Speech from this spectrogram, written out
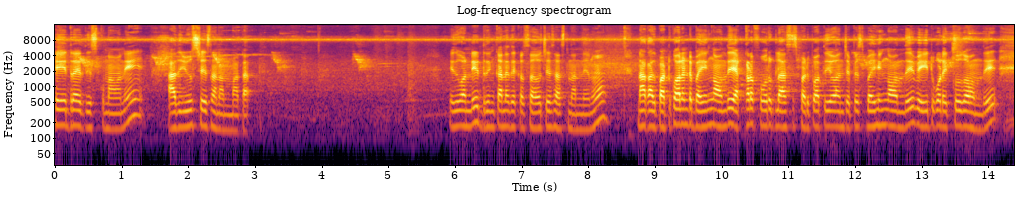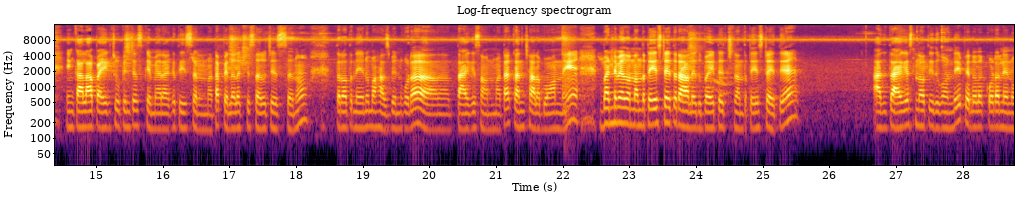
హెయిర్ డ్రైర్ తీసుకున్నామని అది యూస్ చేశాను అనమాట ఇదిగోండి డ్రింక్ అనేది ఇక్కడ సర్వ్ చేసేస్తున్నాను నేను. నాకు అది పట్టుకోవాలంటే భయంగా ఉంది. ఎక్కడ ఫోర్ గ్లాసెస్ పడిపోతాయో అని చెప్పేసి భయంగా ఉంది. వెయిట్ కూడా ఎక్కువగా ఉంది. ఇంకా అలా పైకి చూపించేసి కెమెరాకి తీసానమాట పిల్లలకి సర్వ్ చేస్తాను. తర్వాత నేను మా హస్బెండ్ కూడా తాగేసాం అనమాట కానీ చాలా బాగున్నాయి. బండి మీద ఉన్నంత టేస్ట్ అయితే రాలేదు. బయట వచ్చినంత టేస్ట్ అయితే. అది తాగేసిన తర్వాత ఇదిగోండి పిల్లలకు కూడా నేను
